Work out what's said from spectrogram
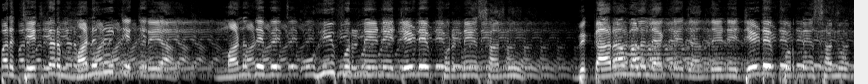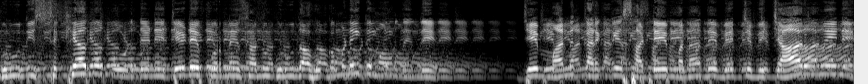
ਪਰ ਜੇਕਰ ਮਨ ਨਹੀਂ ਟਿਕ ਰਿਹਾ, ਮਨ ਦੇ ਵਿੱਚ ਉਹੀ ਫੁਰਨੇ ਨੇ ਜਿਹੜੇ ਫੁਰਨੇ ਸਾਨੂੰ ਵਿਕਾਰਾਂ ਵੱਲ ਲੈ ਕੇ ਜਾਂਦੇ ਨੇ, ਜਿਹੜੇ ਫੁਰਨੇ ਸਾਨੂੰ ਗੁਰੂ ਦੀ ਸਿੱਖਿਆ ਤੋਂ ਤੋੜਦੇ ਨੇ, ਜਿਹੜੇ ਫੁਰਨੇ ਸਾਨੂੰ ਗੁਰੂ ਦਾ ਹੁਕਮ ਨਹੀਂ ਕਮਾਉਣ ਦਿੰਦੇ। ਜੇ ਮਨ ਕਰਕੇ ਸਾਡੇ ਮਨਾਂ ਦੇ ਵਿੱਚ ਵਿਚਾਰ ਉਵੇਂ ਨੇ,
